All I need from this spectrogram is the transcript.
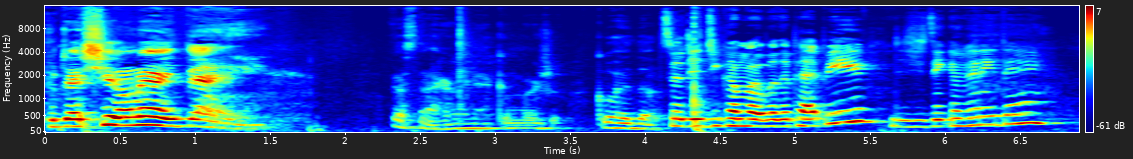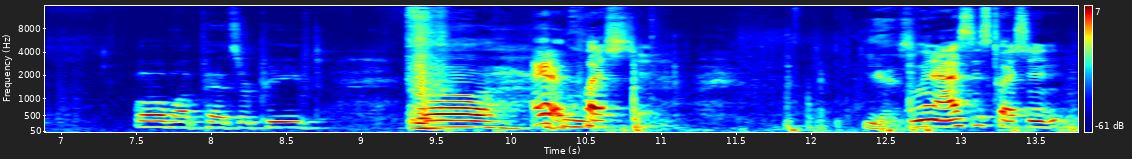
Put that shit on everything. That's not her in that commercial. Go ahead though. So did you come up with a pet peeve? Did you think of anything? Oh, my pets are peeved. Uh, I got a question. yes. I'm gonna ask this question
